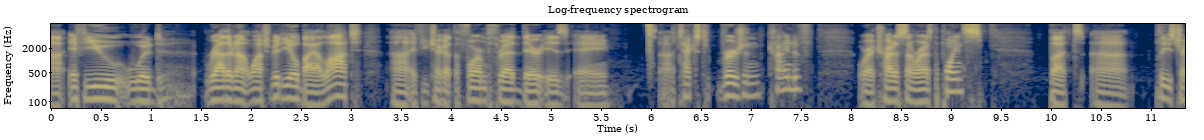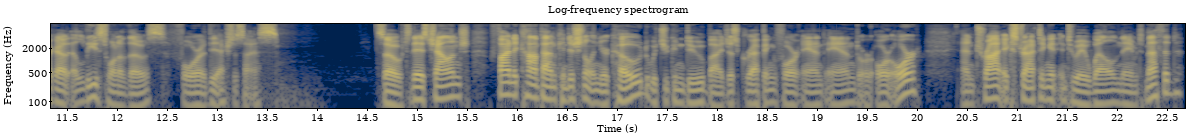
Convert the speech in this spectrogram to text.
Uh, if you would rather not watch video by a lot, uh, if you check out the forum thread, there is a uh, text version, kind of, where I try to summarize the points. But uh, please check out at least one of those for the exercise. So today's challenge, find a compound conditional in your code, which you can do by just grepping for and, and, or, or, or, and try extracting it into a well-named method.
